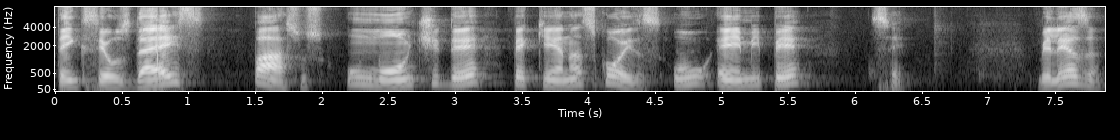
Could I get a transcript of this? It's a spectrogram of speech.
Tem que ser os 10 passos, um monte de pequenas coisas, o MPC. Beleza?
